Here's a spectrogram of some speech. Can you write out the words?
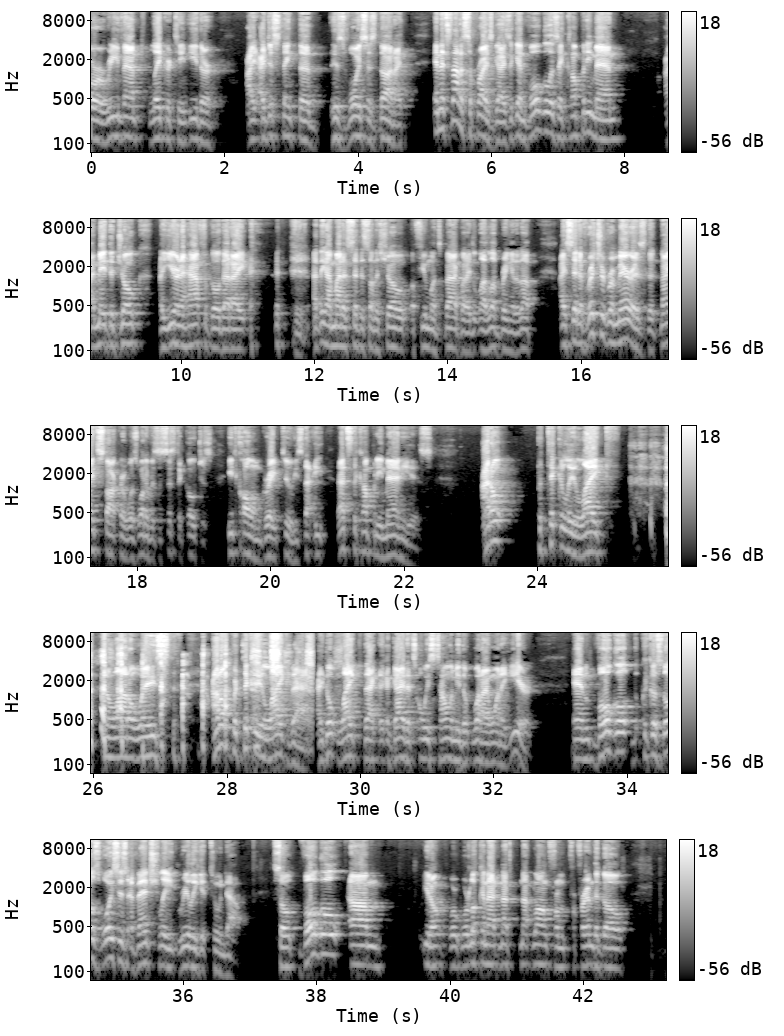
for a revamped Laker team either. I, I just think the his voice is done. I and it's not a surprise, guys. Again, Vogel is a company man. I made the joke a year and a half ago that I I think I might have said this on the show a few months back, but I, I love bringing it up. I said if Richard Ramirez, the Night Stalker, was one of his assistant coaches, he'd call him great too. He's that he that's the company man he is. I don't particularly like in a lot of ways. I don't particularly like that. I don't like that a guy that's always telling me that what I want to hear. And Vogel, because those voices eventually really get tuned out. So Vogel, um, you know, we're, we're looking at not not long from for, for him to go.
